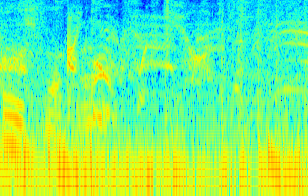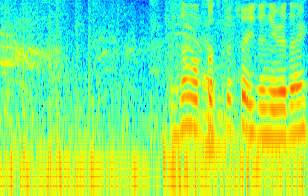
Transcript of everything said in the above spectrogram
Kuźwa. Znowu podskoczyłeś do niego, tak?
